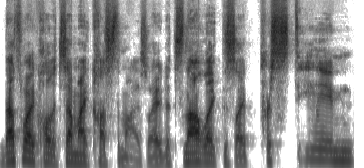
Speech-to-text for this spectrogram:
That's why I call it semi-customized, right? It's not like this like pristine,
